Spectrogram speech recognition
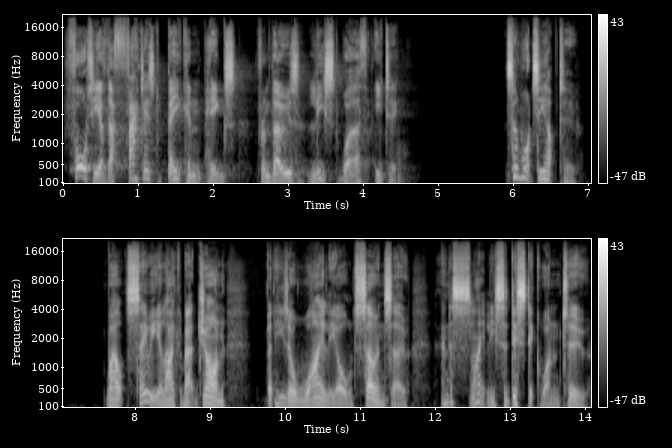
forty of the fattest bacon pigs from those least worth eating. So what's he up to? Well, say what you like about John, but he's a wily old so and so, and a slightly sadistic one, too.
